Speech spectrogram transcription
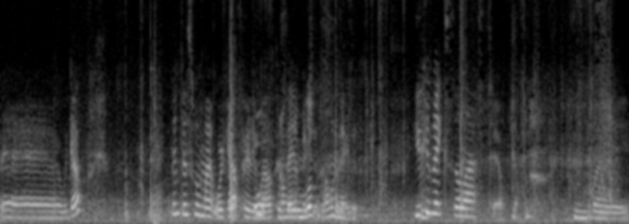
There we go. I think this one might work out pretty Oh, well because they mix look it. the I want to mix it. You can mix the last two. No. Wait.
